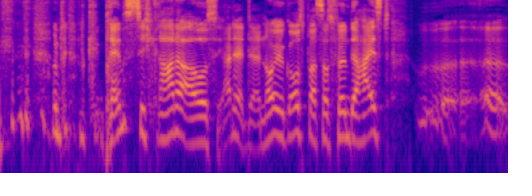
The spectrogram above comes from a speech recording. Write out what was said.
und bremst sich gerade aus. Ja, der, der neue Ghostbusters-Film, der heißt, äh, äh,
